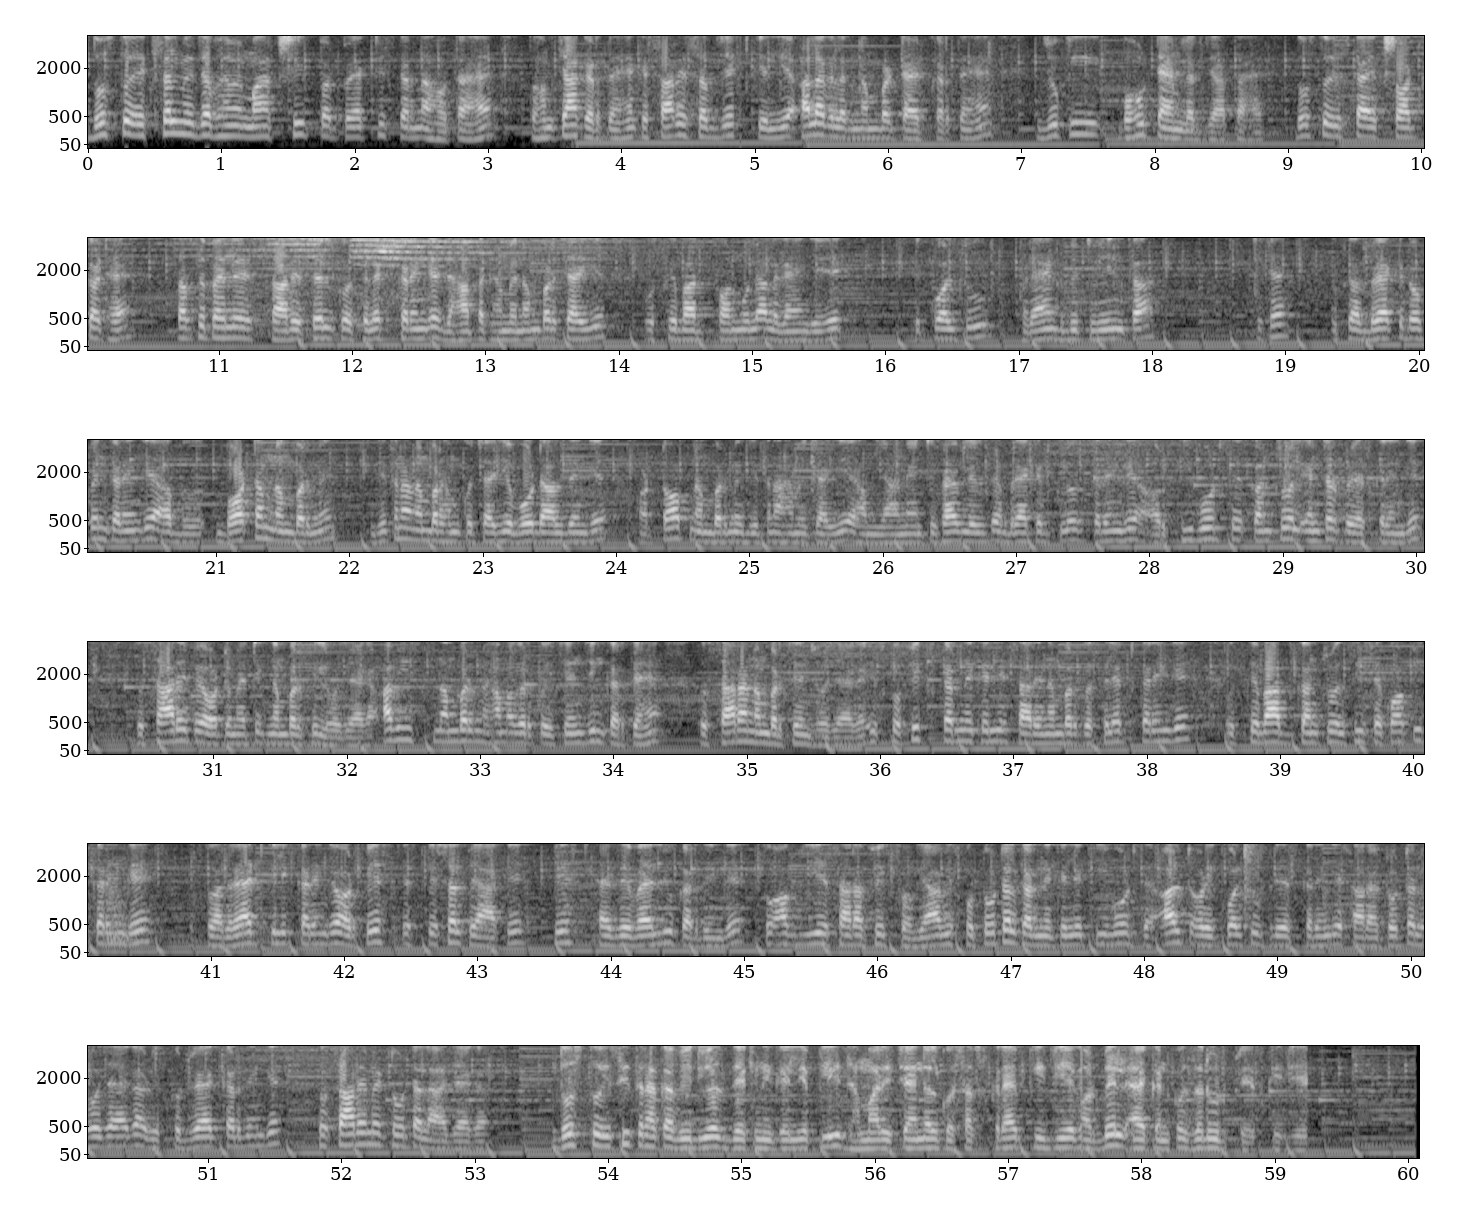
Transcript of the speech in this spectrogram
दोस्तों एक्सेल में जब हमें मार्कशीट पर प्रैक्टिस करना होता है तो हम क्या करते हैं कि सारे सब्जेक्ट के लिए अलग अलग नंबर टाइप करते हैं, जो कि बहुत टाइम लग जाता है। दोस्तों, इसका एक शॉर्टकट है। सबसे पहले सारे सेल को सिलेक्ट करेंगे, जहाँ तक हमें नंबर चाहिए। उसके बाद फार्मूला लगाएँगे एक इक्वल टू रैंक बिटवीन का। ठीक है? उसके बाद ब्रैकेट ओपन करेंगे। अब बॉटम नंबर में जितना नंबर हमको चाहिए वो डाल देंगे और टॉप नंबर में जितना हमें चाहिए, हम यहाँ 95 ले लेते हैं ब्रैकेट क्लोज करेंगे और कीबोर्ड से कंट्रोल एंटर प्रेस करेंगे तो सारे पे ऑटोमेटिक नंबर फिल हो जाएगा। अब इस नंबर में हम अगर कोई चेंजिंग करते हैं तो सारा नंबर चेंज हो जाएगा। इसको फिक्स करने के लिए सारे नंबर को सिलेक्ट करेंगे, उसके बाद कंट्रोल सी से कॉपी करेंगे उसके बाद राइट क्लिक करेंगे और पेस्ट स्पेशल पे आके पेस्ट एज ए वैल्यू कर देंगे। तो अब ये सारा फिक्स हो गया। अब इसको टोटल करने के लिए कीबोर्ड से अल्ट और इक्वल टू प्रेस करेंगे। सारा टोटल हो जाएगा। और इसको ड्रैग कर देंगे। तो सारे में टोटल आ जाएगा। दोस्तों, इसी तरह का वीडियोस देखने के लिए प्लीज़ हमारे चैनल को सब्सक्राइब कीजिए और बेल आइकन को ज़रूर प्रेस कीजिए।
